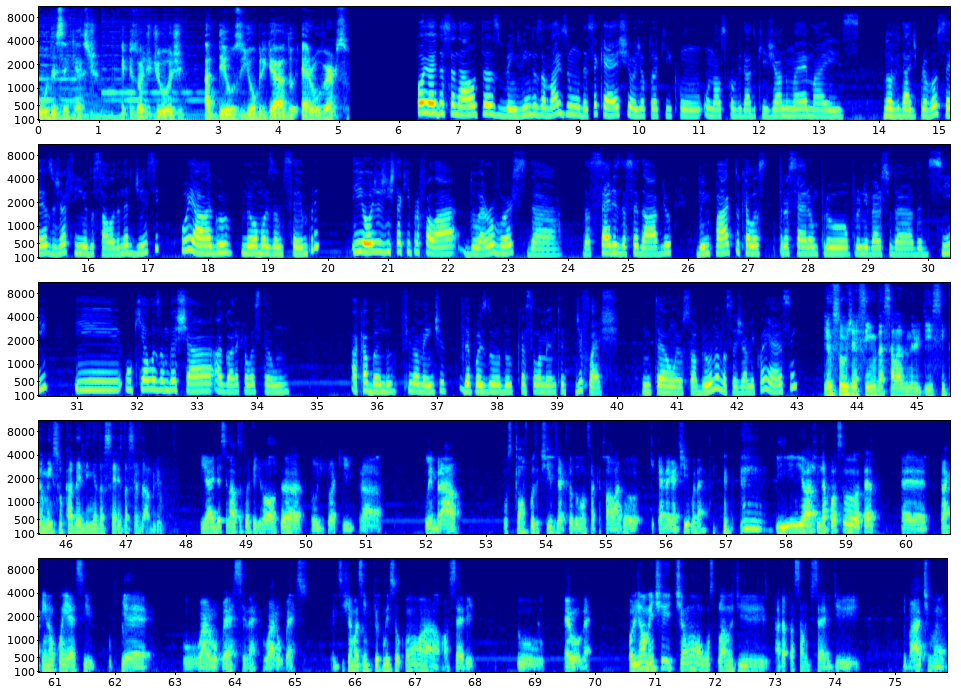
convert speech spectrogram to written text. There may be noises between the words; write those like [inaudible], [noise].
UDCcast. Episódio de hoje: Adeus e obrigado Arrowverso. Oi, oi, decenautas, bem-vindos a mais um DCcast. Hoje eu tô aqui com o nosso convidado que já não é mais novidade para vocês, o Jefinho do Sala da Nerdice, o Iago, meu amorzão de sempre. E hoje a gente tá aqui para falar do Arrowverse, da, das séries da CW, do impacto que elas trouxeram pro, pro universo da, da DC e o que elas vão deixar agora que elas estão acabando finalmente depois do, do cancelamento de Flash. Então, eu sou a Bruna, vocês já me conhecem. Eu sou o Jefinho da Sala da Nerdice e também sou cadelinha das séries da CW. E aí, Decinatos, estou aqui de volta. Hoje estou aqui para lembrar os pontos positivos, já que todo mundo só quer falar do que é negativo, né? [laughs] e eu acho que já posso até, é, para quem não conhece o que é o Arrowverse, né? O Arrowverse. Ele se chama assim porque começou com uma, uma série do Arrow, né? Originalmente tinham alguns planos de adaptação de série de, do Batman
